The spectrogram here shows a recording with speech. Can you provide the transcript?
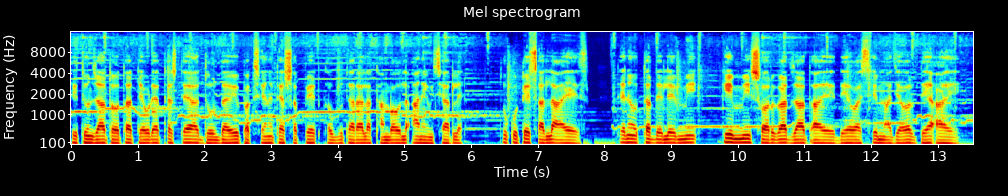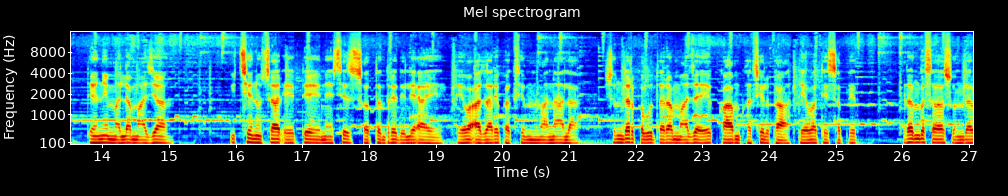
तिथून जात होता. तेवढ्यातच त्या दुर्दैवी पक्ष्याने त्या सफेद कबुतराला थांबवलं आणि विचारले तू कुठे चालला आहेस? त्याने उत्तर दिले मी की मी स्वर्गात जात आहे. देवाशी माझ्यावर दे आहे. त्याने मला माझ्या इच्छेनुसार येथे येण्याचे स्वातंत्र्य दिले आहे. तेव्हा आजारी पक्षी म्हणाला सुंदर कबुतरा माझं एक काम करशील का? तेव्हा ते सफेद रंगसह सुंदर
